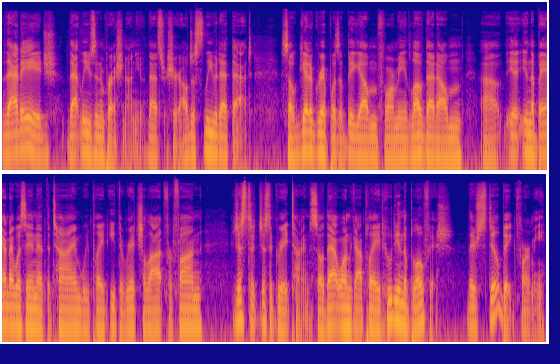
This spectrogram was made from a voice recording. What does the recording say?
that age, that leaves an impression on you. That's for sure. I'll just leave it at that. So Get a Grip was a big album for me. Loved that album. Uh, in the band I was in at the time, we played Eat the Rich a lot for fun. Just a, just a great time. So that one got played. Hootie and the Blowfish. They're still big for me.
